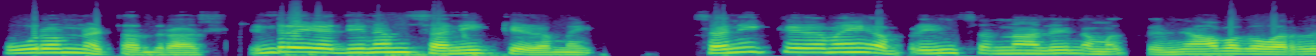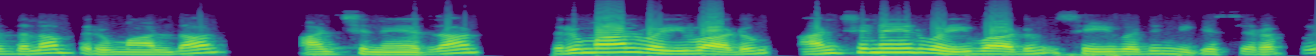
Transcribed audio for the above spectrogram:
பூரம் நட்சந்திராஸ் இன்றைய தினம் சனிக்கிழமை. சனிக்கிழமை அப்படின்னு சொன்னாலே நமக்கு ஞாபகம் வர்றதெல்லாம் பெருமாள் தான் ஆஞ்சநேயர் தான். பெருமாள் வழிபாடும் ஆஞ்சநேயர் வழிபாடும் செய்வது மிக சிறப்பு.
